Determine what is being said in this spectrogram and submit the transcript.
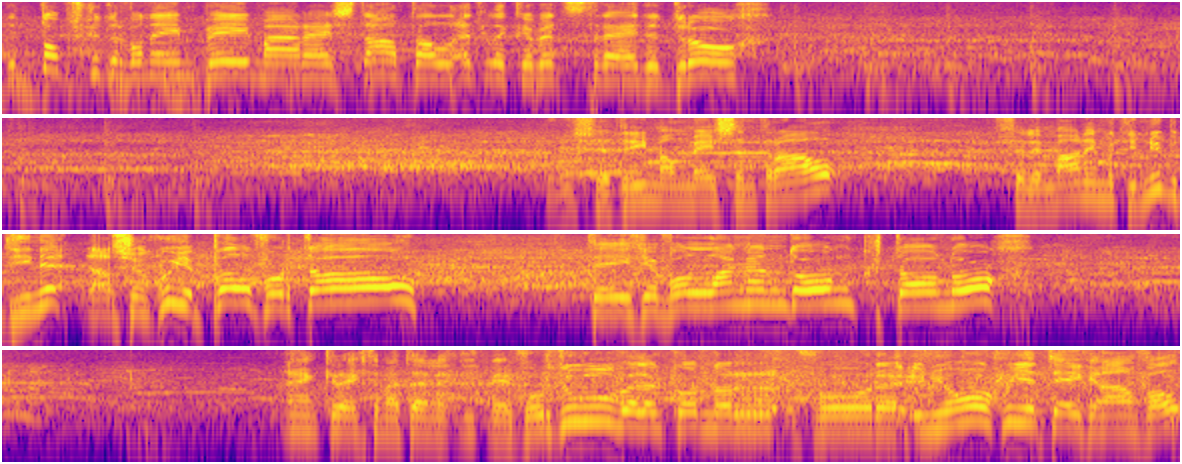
De topschutter van 1B, maar hij staat al ettelijke wedstrijden droog. Er is drie man mee centraal. Selemani moet hij nu bedienen. Dat is een goede bal voor Touw. Tegen Van Langendonk. Touw nog. En krijgt hem uiteindelijk niet meer voor doel. Wel een corner voor Union. Goede tegenaanval.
